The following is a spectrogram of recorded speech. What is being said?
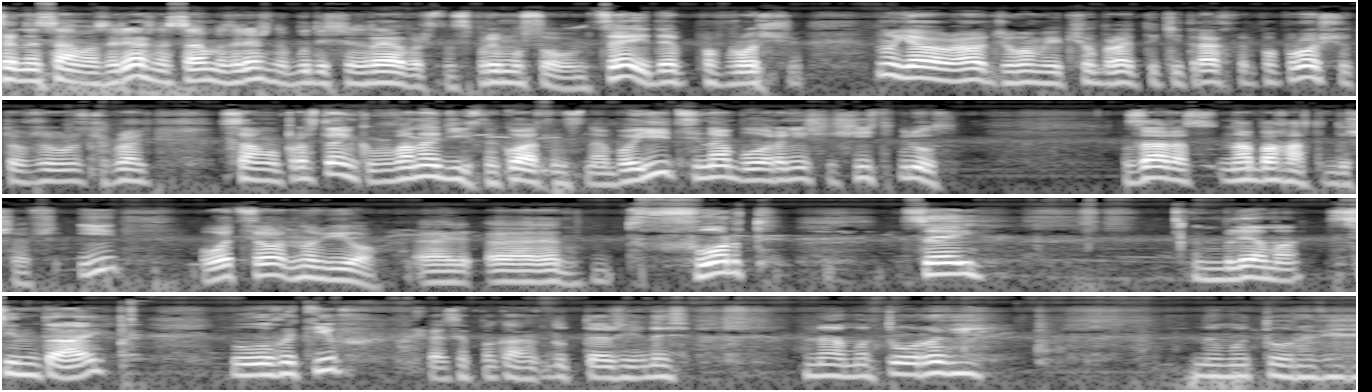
Це не саме заряджена, саме заряджена буде ще реверсна з примусовим. Це йде попроще. Ну, я раджу вам, якщо брати такий трактор попроще, то вже лучше брати саму простеньку. Вона дійсно класна ціна, бо її ціна була раніше 6 Зараз набагато дешевше. І оце новіо. Е, е, Ford цей емблема Сінтай. Логотип. Зараз я покажу. Тут теж є десь на моторові. На моторові.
